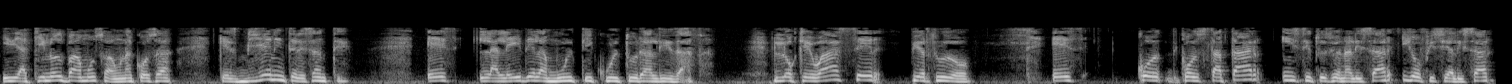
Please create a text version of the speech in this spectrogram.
Y de aquí nos vamos a una cosa que es bien interesante es la ley de la multiculturalidad. Lo que va a hacer Pierre Trudeau es constatar, institucionalizar y oficializar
